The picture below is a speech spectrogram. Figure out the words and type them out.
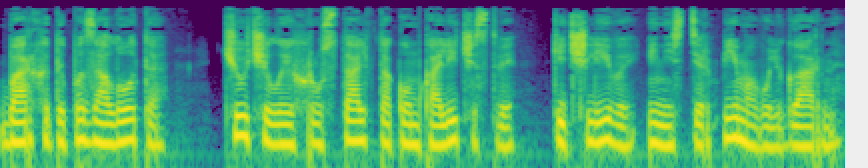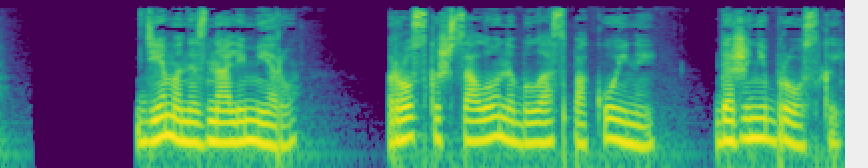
бархат и позолота Чучело и хрусталь в таком количестве кичливы и нестерпимо вульгарны. Демоны знали меру. Роскошь салона была спокойной, даже не броской.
